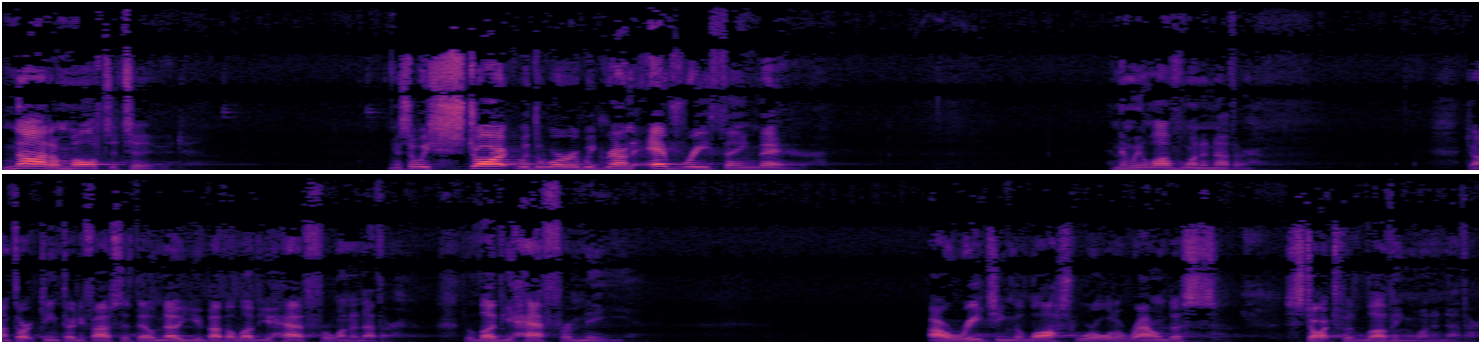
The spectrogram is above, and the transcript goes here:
not a multitude. And so we start with the word, we ground everything there. And then we love one another. John 13, 35 says, They'll know you by the love you have for one another, the love you have for me. Our reaching the lost world around us starts with loving one another.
